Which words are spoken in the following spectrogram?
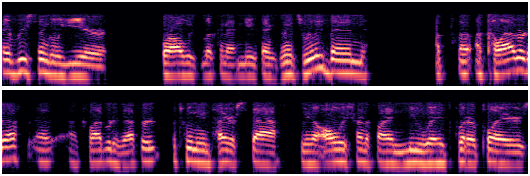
every single year we're always looking at new things, and it's really been a, a collaborative a, collaborative effort between the entire staff. You know, always trying to find new ways to put our players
